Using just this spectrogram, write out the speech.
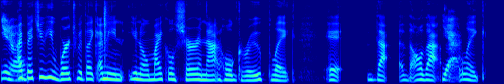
you know, I bet you he worked with like I mean, you know, Michael Schur and that whole group, like it that all that Yeah. like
